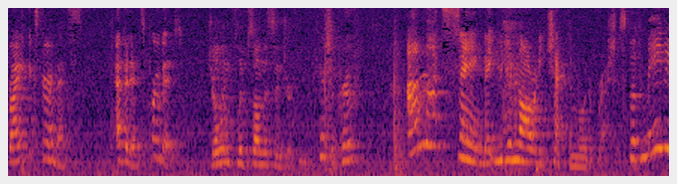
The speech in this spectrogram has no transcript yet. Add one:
right? Experiments. Evidence. Prove it. Jolene flips on the centrifuge. Here's your proof. I'm not saying that you didn't already check the motor brushes, but maybe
